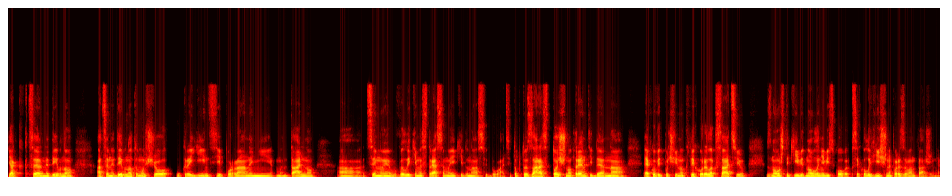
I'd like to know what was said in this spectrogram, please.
Як це не дивно, а це не дивно, тому що українці поранені ментально а, цими великими стресами, які до нас відбуваються. Тобто зараз точно тренд іде на ековідпочинок, тиху релаксацію, знову ж таки, відновлення військових, психологічне перезавантаження.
